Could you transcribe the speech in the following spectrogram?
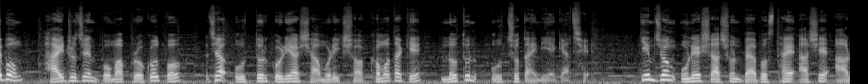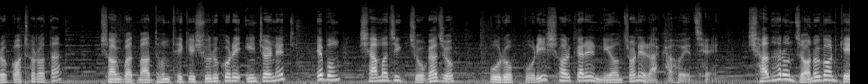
এবং হাইড্রোজেন বোমা প্রকল্প যা উত্তর কোরিয়ার সামরিক সক্ষমতাকে নতুন উচ্চতায় নিয়ে গেছে। কিম জং উনের শাসন ব্যবস্থায় আসে আরও কঠোরতা, সংবাদ মাধ্যম থেকে শুরু করে ইন্টারনেট এবং সামাজিক যোগাযোগ পুরোপুরি সরকারের নিয়ন্ত্রণে রাখা হয়েছে। সাধারণ জনগণকে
